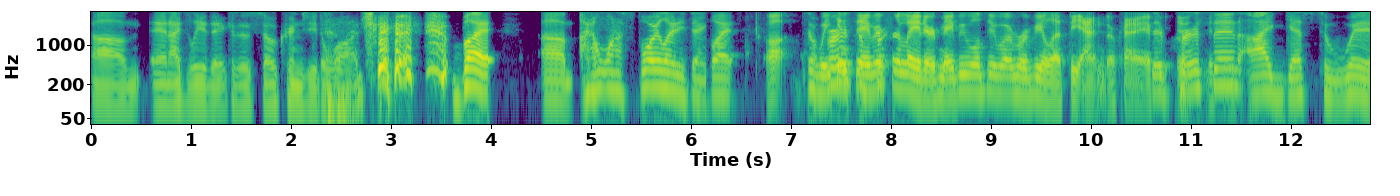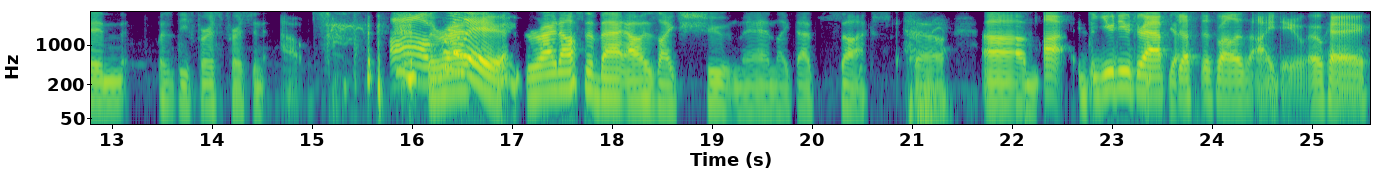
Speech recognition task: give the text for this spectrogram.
Um, and I deleted it because it was so cringy to watch. but um, I don't want to spoil anything, but uh, we first, can save per- it for later. Maybe we'll do a reveal at the end. Okay. The if, person if, if, I guess to win was the first person out. Oh, so really? Right, right, off the bat, I was like, "Shoot, man! Like that sucks." So, um, uh, you do drafts yeah. just as well as I do. Okay,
